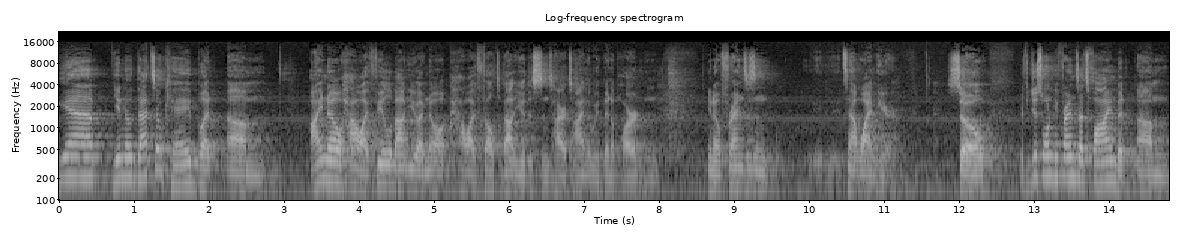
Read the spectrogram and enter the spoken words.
yeah, you know, that's okay, but um, I know how I feel about you. I know how I felt about you this entire time that we've been apart. And, you know, friends isn't, it's not why I'm here. So if you just want to be friends, that's fine, but um,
